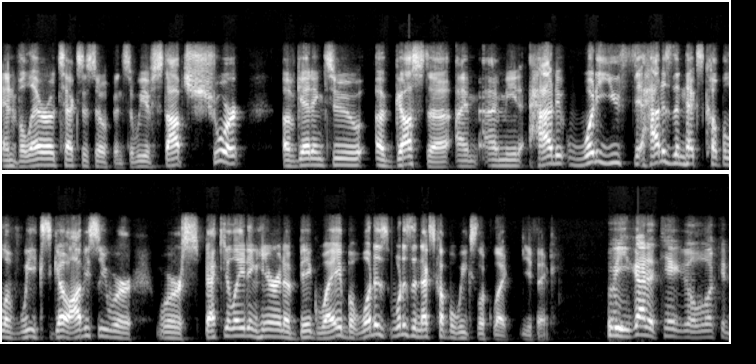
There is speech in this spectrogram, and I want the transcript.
and Valero Texas Open. So we have stopped short of getting to Augusta. I, I mean, how do what do you th- how does the next couple of weeks go? Obviously, we're we're speculating here in a big way, but what is what does the next couple of weeks look like? You think? Well, you got to take a look at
